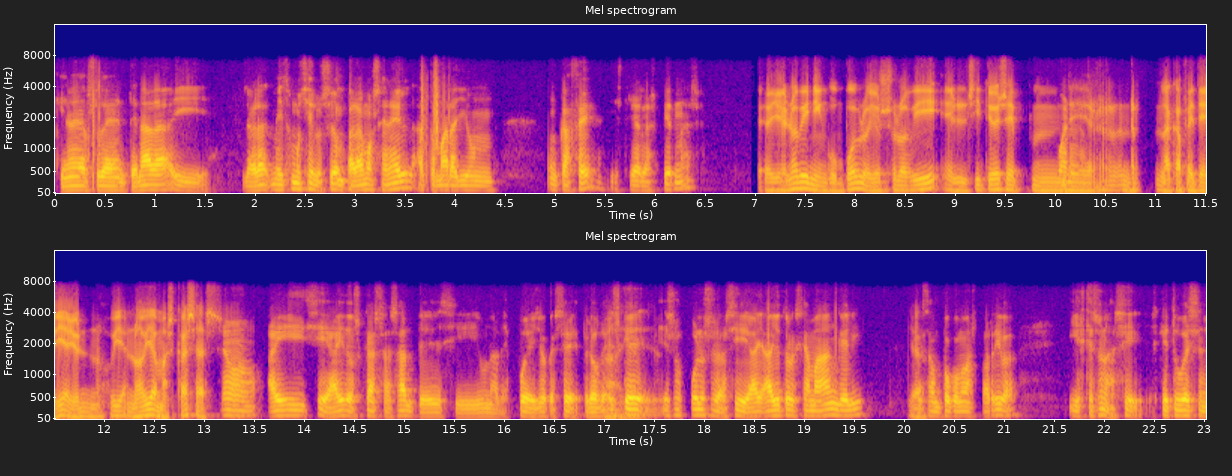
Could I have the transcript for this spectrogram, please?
que no hay absolutamente nada y la verdad me hizo mucha ilusión. Paramos en él a tomar allí un, un café y estirar las piernas pero yo no vi ningún pueblo, yo solo vi el sitio ese, mm, la cafetería, yo no había, no había más casas. No, hay, sí, hay dos casas antes y una después, yo qué sé, pero es que esos pueblos son así, hay, otro que se llama Angeli, que está un poco más para arriba, y es que son así, es que tú ves en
